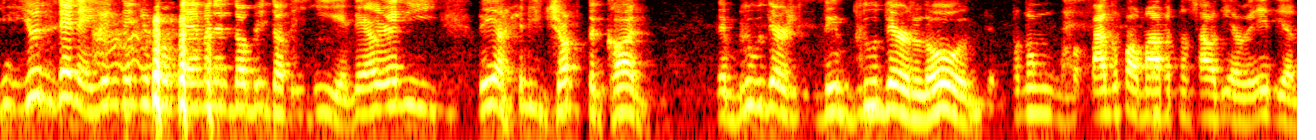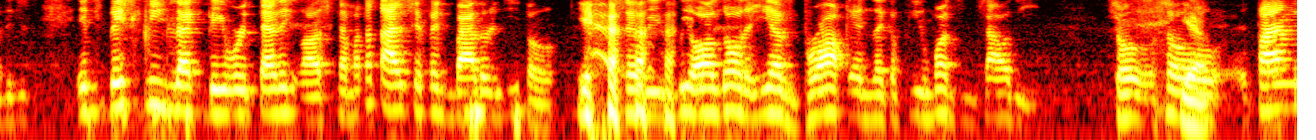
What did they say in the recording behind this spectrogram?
yun din eh, yun din yung problema ng WWE. Eh. They already they already jumped the gun. They blew their they blew their load nung bago pa umabot ng Saudi Arabia because it's basically like they were telling us na matatalo si Finn Balor dito. Yeah. Kasi we, we all know that he has Brock in like a few months in Saudi. So so yeah. parang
